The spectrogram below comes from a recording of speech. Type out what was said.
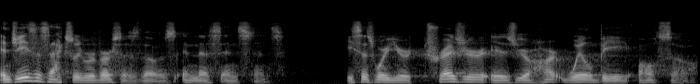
And Jesus actually reverses those in this instance. He says, where your treasure is, your heart will be also.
